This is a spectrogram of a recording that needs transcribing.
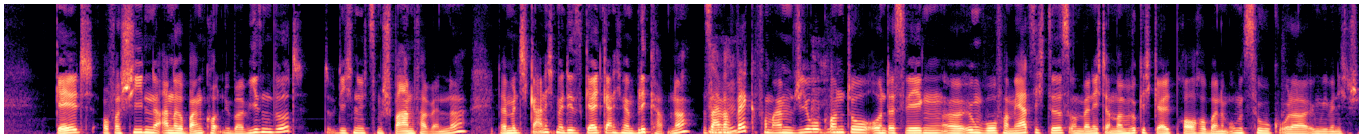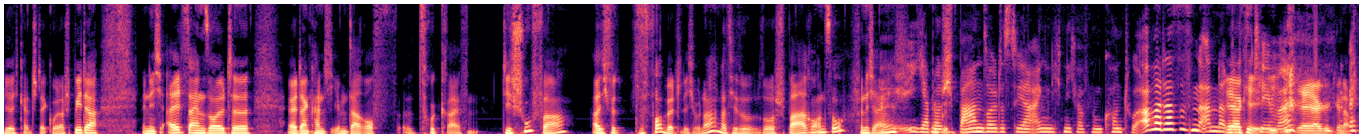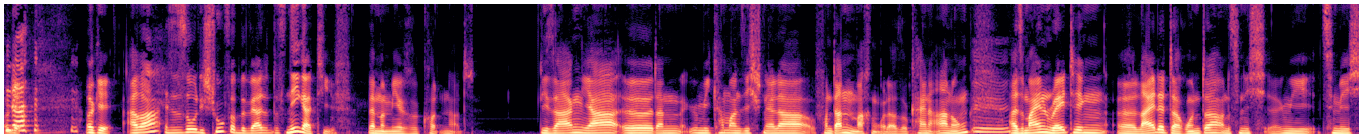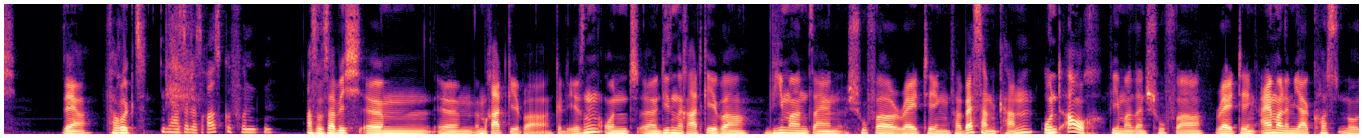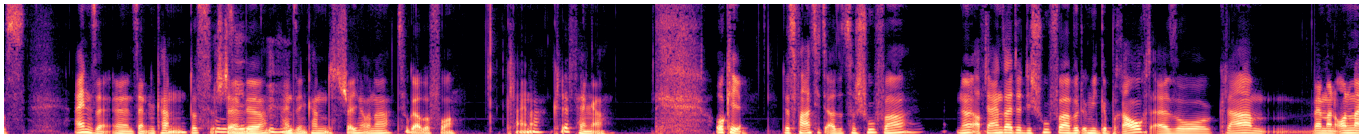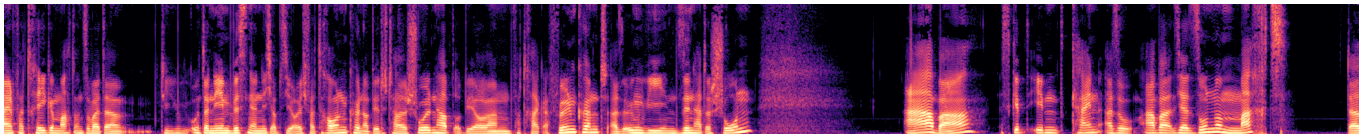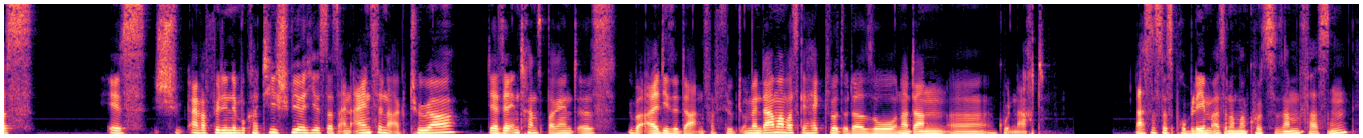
Geld auf verschiedene andere Bankkonten überwiesen wird, die ich nämlich zum Sparen verwende, damit ich gar nicht mehr dieses Geld gar nicht mehr im Blick habe. Ne? Das ist einfach weg von meinem Girokonto und deswegen äh, irgendwo vermehrt sich das und wenn ich dann mal wirklich Geld brauche bei einem Umzug oder irgendwie, wenn ich in Schwierigkeit stecke oder später, wenn ich alt sein sollte, äh, dann kann ich eben darauf äh, zurückgreifen. Die Schufa, also ich finde, das ist vorbildlich, oder? Dass ich so, so spare und so, finde ich eigentlich. Ja, aber sparen solltest du ja eigentlich nicht auf einem Konto. Aber das ist ein anderes Ja, okay. Thema. Ja, ja, genau. Okay. okay, aber es ist so, die Schufa bewertet es negativ, wenn man mehrere Konten hat. Die sagen, ja, äh, dann irgendwie kann man sich schneller von dann machen oder so, keine Ahnung. Mhm. Also mein Rating äh, leidet darunter und das finde ich irgendwie ziemlich sehr verrückt. Wie hast du das rausgefunden? Achso, das habe ich ähm, ähm, im Ratgeber gelesen und äh, diesen Ratgeber, wie man sein Schufa-Rating verbessern kann und auch, wie man sein Schufa-Rating einmal im Jahr kostenlos einsenden äh, kann, das stellen wir, Mhm. einsehen kann, das stelle ich noch in der Zugabe vor. Kleiner Cliffhanger. Okay, das Fazit also zur Schufa. Ne, auf der einen Seite, die Schufa wird irgendwie gebraucht, also klar, wenn man online Verträge macht und so weiter, die Unternehmen wissen ja nicht, ob sie euch vertrauen können, ob ihr total Schulden habt, ob ihr euren Vertrag erfüllen könnt. Also irgendwie einen Sinn hat es schon. Aber es gibt eben kein, also, aber sie hat so eine Macht, dass es einfach für die Demokratie schwierig ist, dass ein einzelner Akteur, der sehr intransparent ist, über all diese Daten verfügt. Und wenn da mal was gehackt wird oder so, na dann, äh, gute Nacht. Lass uns das Problem also nochmal kurz zusammenfassen.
